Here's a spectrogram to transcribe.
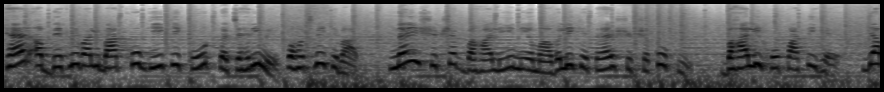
खैर, अब देखने वाली बात होगी कि कोर्ट कचहरी में पहुँचने के बाद नई शिक्षक बहाली नियमावली के तहत शिक्षकों की बहाली हो पाती है या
